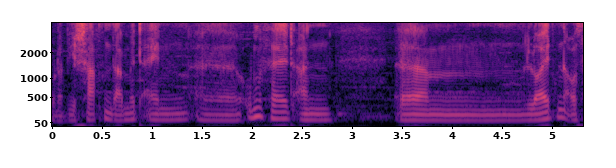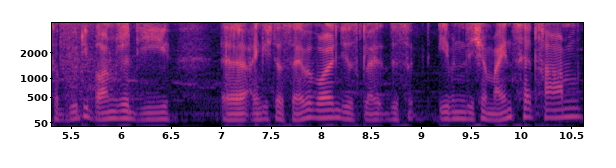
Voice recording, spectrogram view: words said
oder wir schaffen damit ein äh, Umfeld an ähm, Leuten aus der Beauty-Branche, die äh, eigentlich dasselbe wollen, die das, das ähnliche Mindset haben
